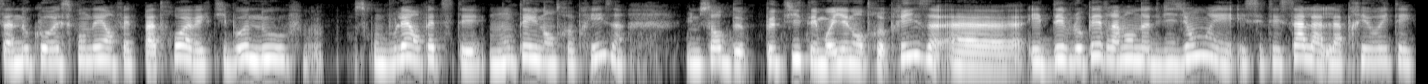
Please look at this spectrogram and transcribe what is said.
ça nous correspondait en fait pas trop avec Thibaut. Nous, ce qu'on voulait en fait, c'était monter une entreprise, une sorte de petite et moyenne entreprise, euh, et développer vraiment notre vision. Et, c'était ça la, la priorité.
